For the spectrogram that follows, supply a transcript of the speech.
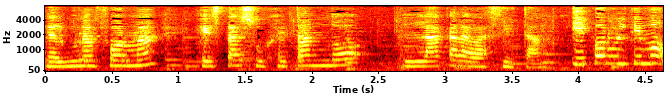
de alguna forma que está sujetando la calabacita. Y por último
